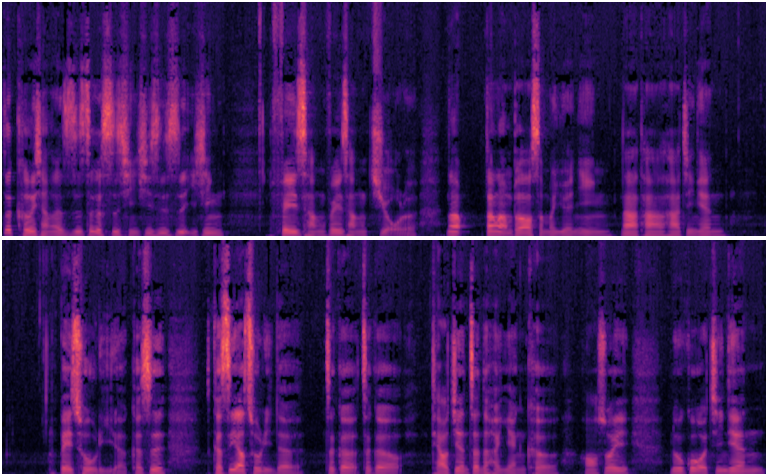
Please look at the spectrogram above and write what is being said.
这可想而知，这个事情其实是已经非常非常久了。那当然不知道什么原因，那他他今天被处理了，可是。可是要处理的这个这个条件真的很严苛哦，所以如果今天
